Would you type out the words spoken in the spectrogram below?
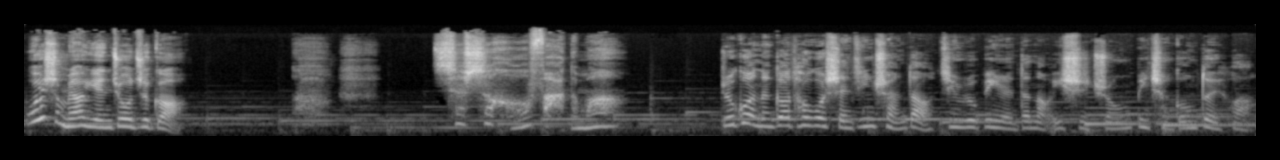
为什么要研究这个？这是合法的吗？如果能够透过神经传导进入病人的脑意识中，并成功对话，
